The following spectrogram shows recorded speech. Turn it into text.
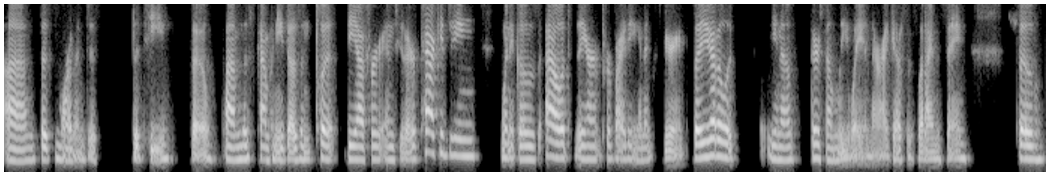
um, that's more than just the tea. So um, this company doesn't put the effort into their packaging. When it goes out, they aren't providing an experience. So you got to look, you know, there's some leeway in there, I guess is what I'm saying. So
